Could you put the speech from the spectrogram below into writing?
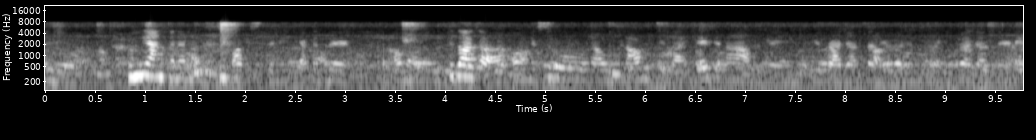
ಒಂದು ಪುಣ್ಯ ಅಂತಲೇ ನಾನು ಭಾವಿಸ್ತೀನಿ. ಯಾಕಂದರೆ ಅವನು ಹುಟ್ಟಿದಾಗ ಅವನ ಹೆಸರು ನಾವು ನಾವು ಹುಟ್ಟಿಲ್ಲ. ಇದೇ ಜನ ಅವನಿಗೆ ಯುವರಾಜ ಅಂತ ದೇವರಾಜ ಮಗ ಯುವರಾಜ ಅಂತ ಹೇಳಿ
